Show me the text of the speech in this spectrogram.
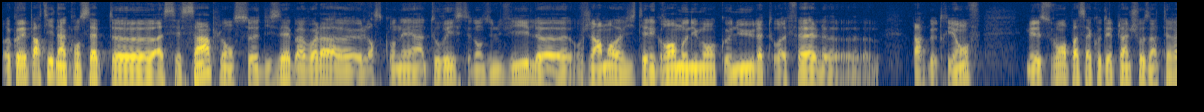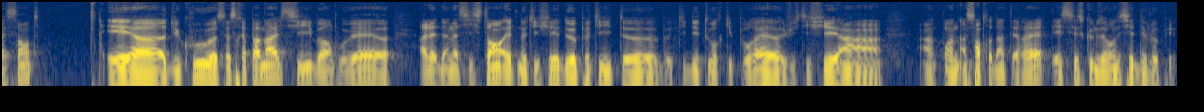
On est parti d'un concept euh, assez simple. On se disait, bah voilà, lorsqu'on est un touriste dans une ville, généralement on va visiter les grands monuments connus, la Tour Eiffel, l'Arc de Triomphe, mais souvent on passe à côté de plein de choses intéressantes. Et du coup, ce serait pas mal si bah, on pouvait, à l'aide d'un assistant, être notifié de petites, euh, petits détours qui pourraient euh, justifier un, un point, un centre d'intérêt. Et c'est ce que nous avons décidé de développer.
